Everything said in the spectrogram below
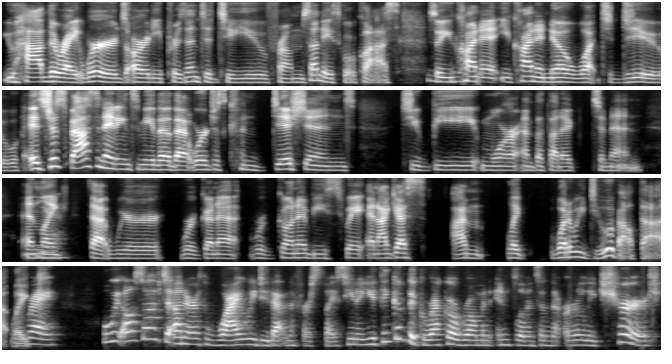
you have the right words already presented to you from Sunday school class. So mm-hmm. you kind of you kind of know what to do. It's just fascinating to me though that we're just conditioned to be more empathetic to men and yeah. like that we're we're gonna we're gonna be swayed and i guess i'm like what do we do about that? Like right well, we also have to unearth why we do that in the first place. You know, you think of the Greco Roman influence in the early church,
